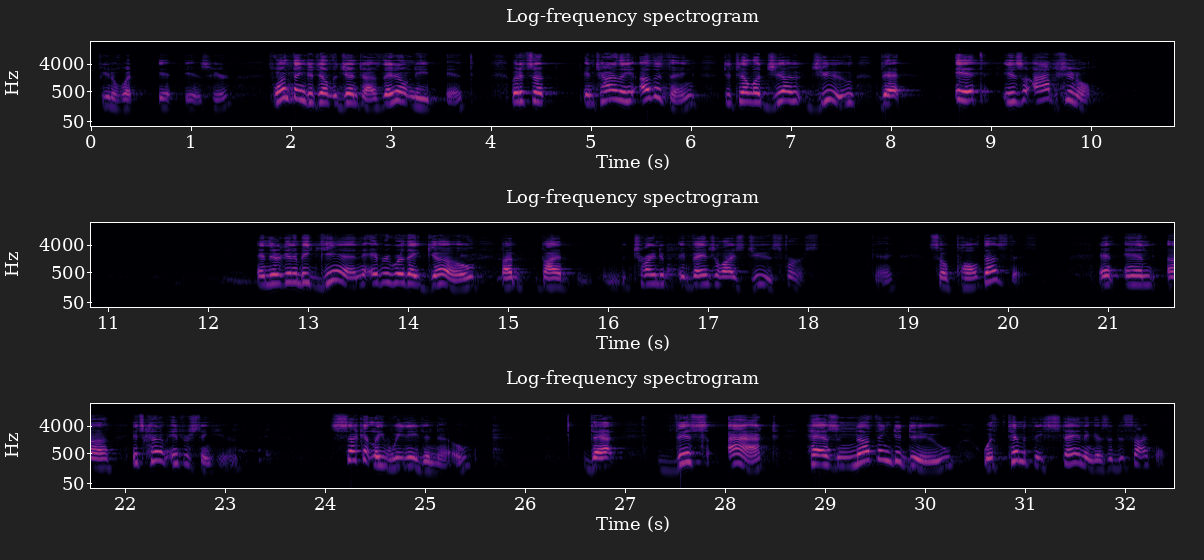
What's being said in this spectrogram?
If you know what it is here. It's one thing to tell the Gentiles they don't need it, but it's an entirely other thing to tell a Jew that it is optional. And they're going to begin everywhere they go by, by trying to evangelize Jews first. Okay? So Paul does this. And, and uh, it's kind of interesting here. Secondly, we need to know that this act has nothing to do with Timothy standing as a disciple.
